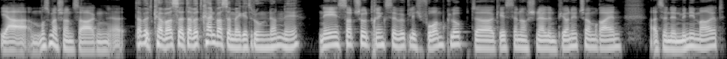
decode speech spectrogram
Ja, muss man schon sagen. Äh, Da wird kein Wasser, da wird kein Wasser mehr getrunken, dann, nee. Nee, Socho trinkst du wirklich vorm Club. Da gehst du noch schnell in Pyeongcham rein, also in den Minimarkt,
